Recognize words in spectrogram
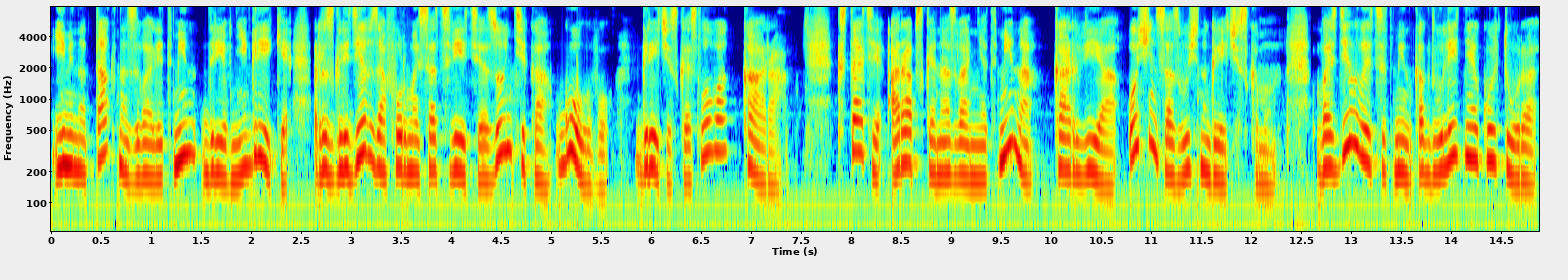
Именно так называли тмин древние греки, разглядев за формой соцветия зонтика голову, греческое слово «кара». Кстати, арабское название тмина Карвия очень созвучно греческому. Возделывается тмин как двулетняя культура,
